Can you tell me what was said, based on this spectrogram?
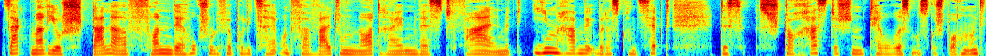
sagt Mario Staller von der Hochschule für Polizei und Verwaltung Nordrhein-Westfalen. Mit ihm haben wir über das Konzept des stochastischen Terrorismus gesprochen. Und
